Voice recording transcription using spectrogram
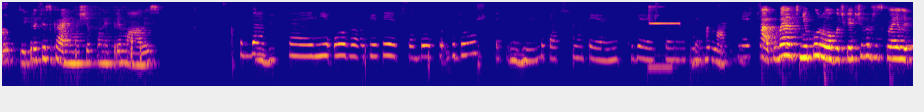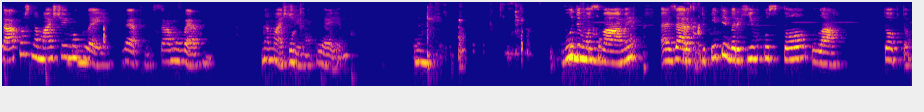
молодці. Притискаємо, щоб вони тримались. Когда э, они оба приклеятся друг к дружке, вот так смотри, они склеятся вместе. Так, верхню коробочку, якщо ви вже склеїли, також намащуємо клеєм. Верхню, саму верхню. Намащуємо клеєм. Будемо з вами е, зараз кріпити верхівку стола. Тобто,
